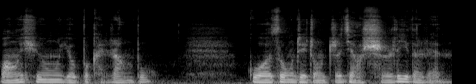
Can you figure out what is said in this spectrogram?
王兄又不肯让步。郭纵这种只讲实力的人，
